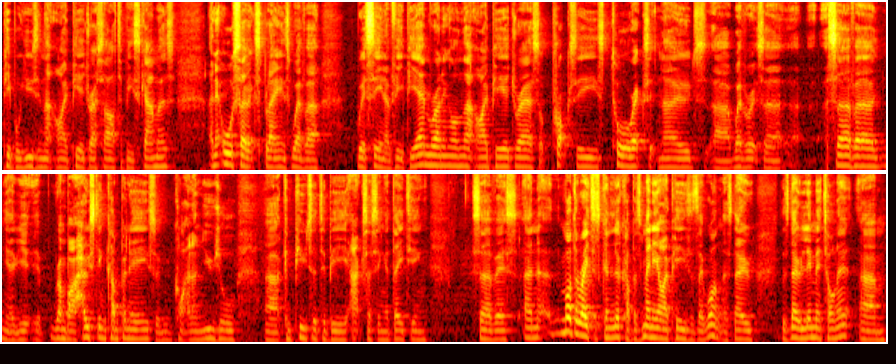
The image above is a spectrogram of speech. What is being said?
people using that IP address are to be scammers. And it also explains whether we're seeing a VPN running on that IP address or proxies, Tor exit nodes, uh, whether it's a, a server, you know, you, run by a hosting company, so quite an unusual uh, computer to be accessing a dating service. And moderators can look up as many IPs as they want. There's no there's no limit on it. Um,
